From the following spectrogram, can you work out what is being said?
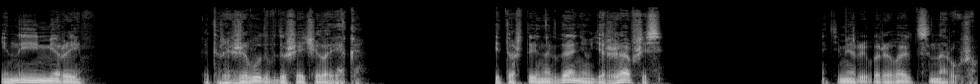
иные миры, которые живут в душе человека. И то, что иногда, не удержавшись, эти миры вырываются наружу.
